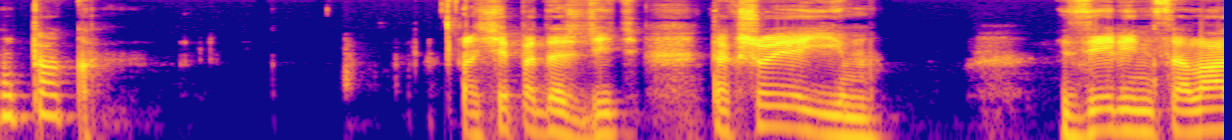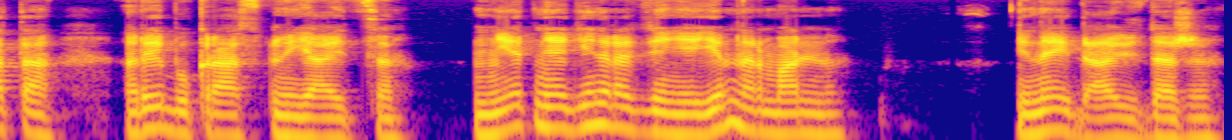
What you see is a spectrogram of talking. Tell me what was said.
Ну так. А ще подождіть. Так що я їм? Зелень салата, рыбу красную, яйца. Нет, не один раз в день, я ем нормально. И наедаюсь даже.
